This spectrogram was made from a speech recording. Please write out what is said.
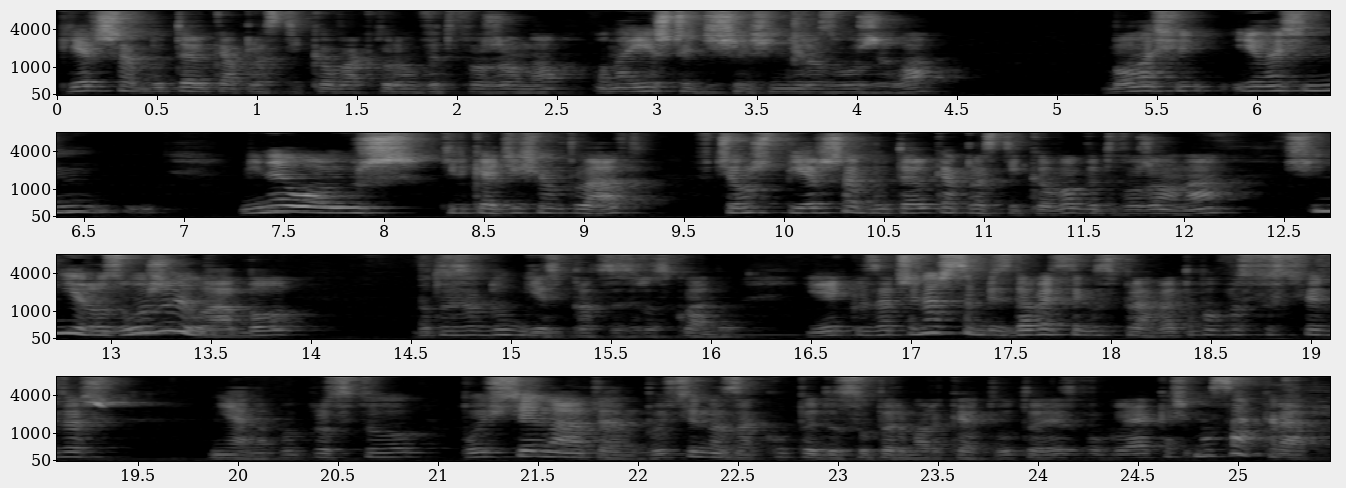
pierwsza butelka plastikowa, którą wytworzono, ona jeszcze dzisiaj się nie rozłożyła? Bo ona się, i ona się minęło już kilkadziesiąt lat, wciąż pierwsza butelka plastikowa wytworzona się nie rozłożyła, bo, bo to za długi jest proces rozkładu. I jak zaczynasz sobie zdawać z tego sprawę, to po prostu stwierdzasz, nie, no po prostu pójście na ten, pójście na zakupy do supermarketu to jest w ogóle jakaś masakra.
